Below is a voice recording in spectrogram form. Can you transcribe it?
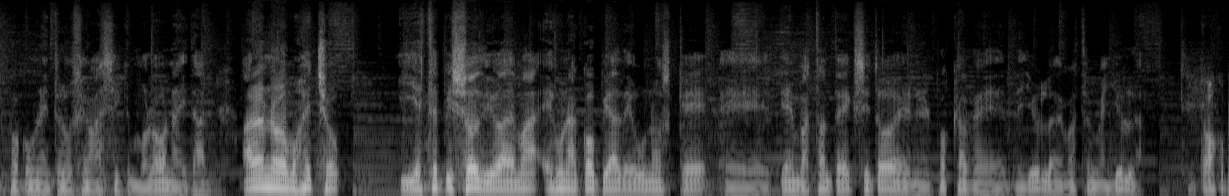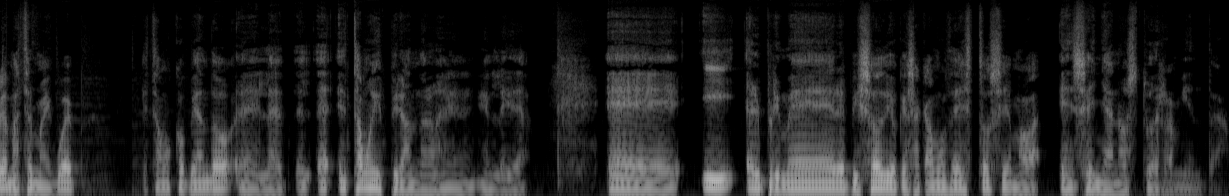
un poco una introducción así que molona y tal. Ahora no lo hemos hecho y este episodio además es una copia de unos que eh, tienen bastante éxito en el podcast de, de Yurla, de Mastermind Yurla. ¿Estamos copiando? Mastermind Web. Estamos copiando, estamos inspirándonos en, la idea. Y el primer episodio que sacamos de esto se llamaba enséñanos tu herramienta.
